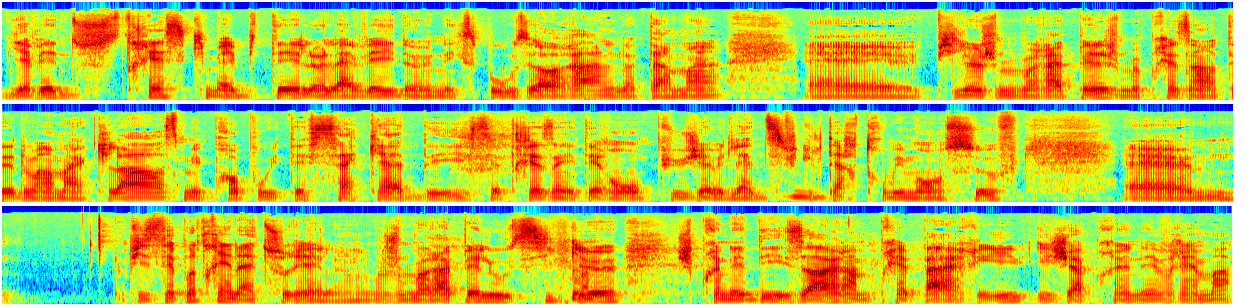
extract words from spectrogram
il y avait du stress qui m'habitait la veille d'un exposé oral, notamment. Euh, puis là, je me rappelle, je me présentais devant ma classe, mes propos étaient saccadés, c'était très interrompu, j'avais de la difficulté à retrouver mon souffle. Euh, puis c'était pas très naturel. Hein. Je me rappelle aussi que je prenais des heures à me préparer et j'apprenais vraiment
